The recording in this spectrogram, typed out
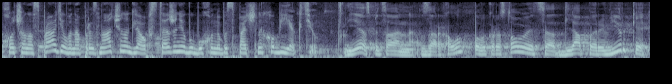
хоча насправді вона призначена для обстеження вибухонебезпечних об'єктів. Є спеціальне зеркало, використовується для перевірки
